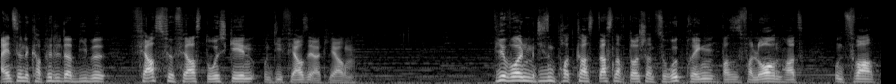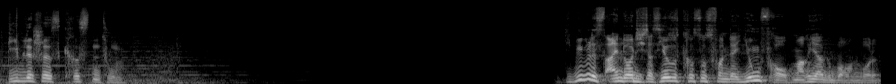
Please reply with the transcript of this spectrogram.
einzelne Kapitel der Bibel Vers für Vers durchgehen und die Verse erklären. Wir wollen mit diesem Podcast das nach Deutschland zurückbringen, was es verloren hat, und zwar biblisches Christentum. Die Bibel ist eindeutig, dass Jesus Christus von der Jungfrau Maria geboren wurde.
